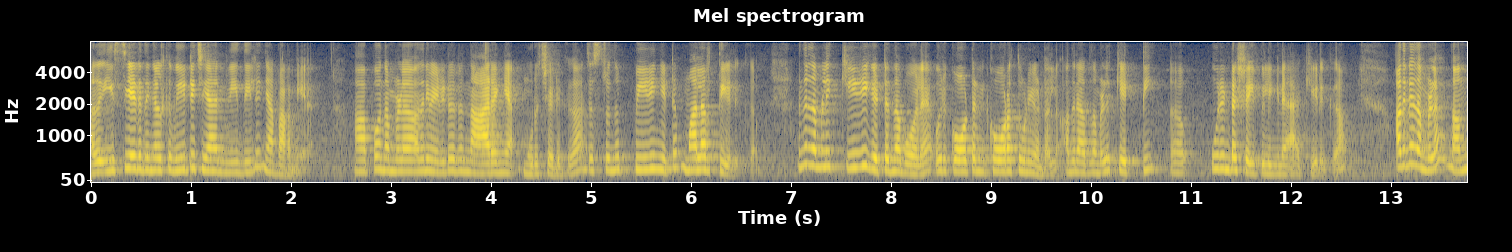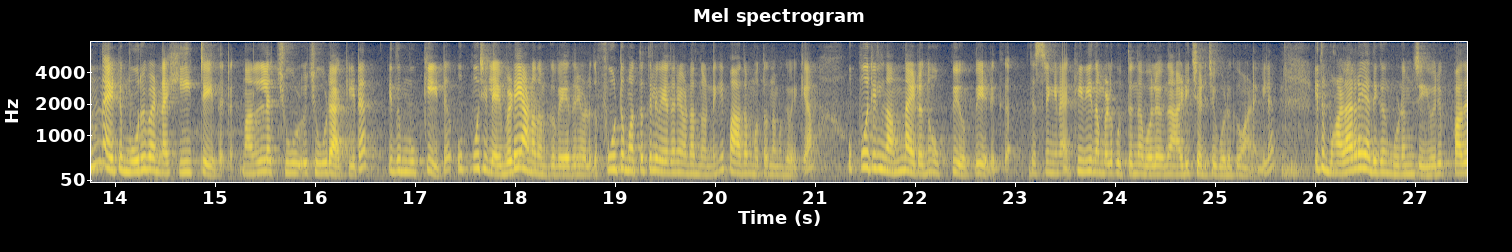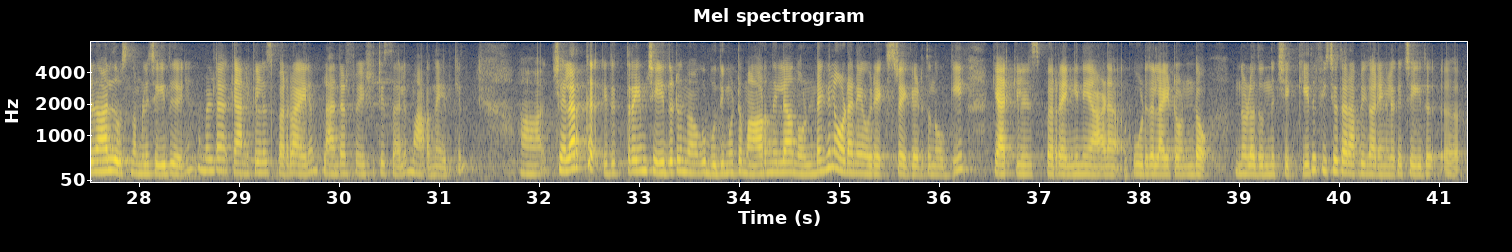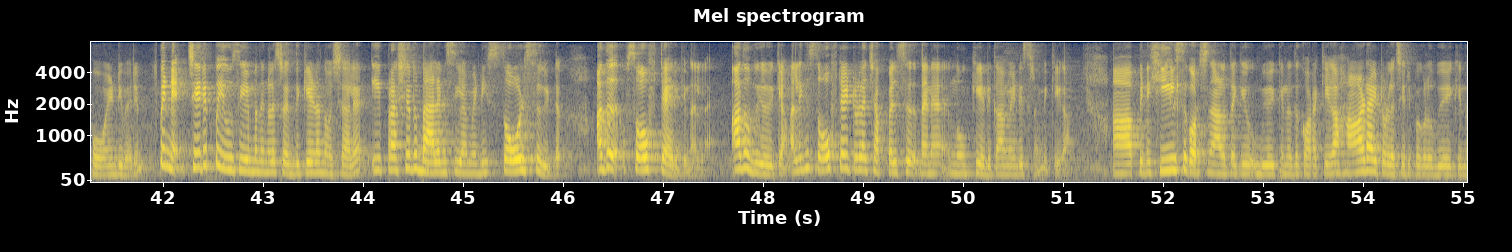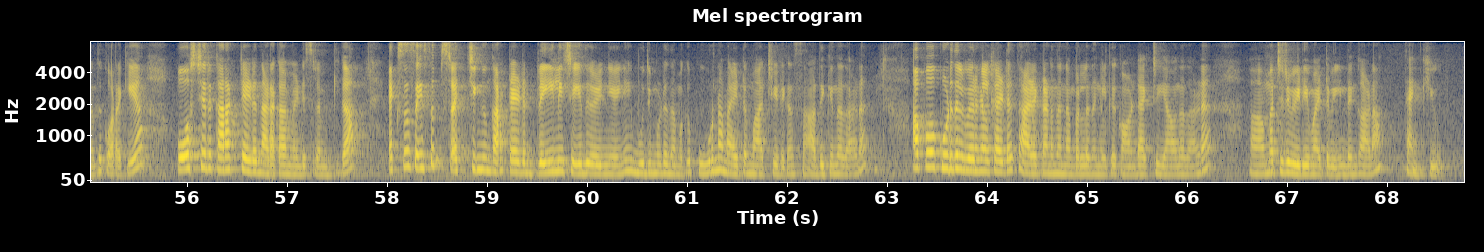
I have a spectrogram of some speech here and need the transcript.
അത് ഈസി ആയിട്ട് നിങ്ങൾക്ക് വീട്ടിൽ ചെയ്യാൻ രീതിയിൽ ഞാൻ പറഞ്ഞുതരാം. അപ്പോൾ നമ്മൾ അതിന് വേണ്ടിയിട്ട് ഒരു നാരങ്ങ മുറിച്ചെടുക്കുക. ജസ്റ്റ് ഒന്ന് പിഴിഞ്ഞിട്ട് മലർത്തിയെടുക്കുക. എന്നിട്ട് നമ്മൾ ഈ കിഴി കെട്ടുന്ന പോലെ ഒരു കോട്ടൺ കോറത്തുണി ഉണ്ടല്ലോ അതിനകത്ത് നമ്മൾ കെട്ടി ഉരുണ്ട ഷേപ്പിൽ ഇങ്ങനെ ആക്കിയെടുക്കുക. അതിനെ നമ്മൾ നന്നായിട്ട് മുറിവെണ്ണ ഹീറ്റ് ചെയ്തിട്ട് നല്ല ചൂ ചൂടാക്കിയിട്ട് ഇത് മുക്കിയിട്ട് ഉപ്പൂറ്റിൽ എവിടെയാണോ നമുക്ക് വേദനയുള്ളത് ഫൂട്ട് മൊത്തത്തിൽ വേദന ഉണ്ടെന്നുണ്ടെങ്കിൽ പാദം മൊത്തം നമുക്ക് വെക്കാം. ഉപ്പൂറ്റിൽ നന്നായിട്ടൊന്ന് ഒപ്പി ഒപ്പി എടുക്കുക. ജസ്റ്റ് ഇങ്ങനെ കിഴി നമ്മൾ കുത്തുന്ന പോലെ ഒന്ന് അടിച്ചടിച്ച് കൊടുക്കുകയാണെങ്കിൽ ഇത് വളരെയധികം ഗുണം ചെയ്യും. ഒരു പതിനാല് ദിവസം നമ്മൾ ചെയ്തു കഴിഞ്ഞാൽ നമ്മളുടെ കാനിക്കൽ പെറായാലും പ്ലാന്റർ ഫേഷ്യറ്റീസ് ആയാലും മാറുന്നതായിരിക്കും. ചിലർക്ക് ഇത് ഇത്രയും ചെയ്തിട്ട് നമുക്ക് ബുദ്ധിമുട്ട് മാറുന്നില്ല എന്നുണ്ടെങ്കിൽ ഉടനെ ഒരു എക്സ്റേ ഒക്കെ എടുത്ത് നോക്കി കാൽക്കുലർ സ്പെർ എങ്ങനെയാണ് കൂടുതലായിട്ടുണ്ടോ എന്നുള്ളതൊന്ന് ചെക്ക് ചെയ്ത് ഫിസിയോതെറാപ്പി കാര്യങ്ങളൊക്കെ ചെയ്ത് പോകേണ്ടി വരും. പിന്നെ ചെരുപ്പ് യൂസ് ചെയ്യുമ്പോൾ നിങ്ങൾ ശ്രദ്ധിക്കേണ്ടതെന്ന് വെച്ചാൽ ഈ പ്രഷർ ബാലൻസ് ചെയ്യാൻ വേണ്ടി സോൾസ് കിട്ടും. അത് സോഫ്റ്റ് ആയിരിക്കും നല്ല. അത് ഉപയോഗിക്കാം. അല്ലെങ്കിൽ സോഫ്റ്റ് ആയിട്ടുള്ള ചപ്പൽസ് തന്നെ നോക്കിയെടുക്കാൻ വേണ്ടി ശ്രമിക്കുക. പിന്നെ ഹീൽസ് കുറച്ച് നാളത്തേക്ക് ഉപയോഗിക്കുന്നത് കുറയ്ക്കുക. ഹാർഡായിട്ടുള്ള ചെരുപ്പുകൾ ഉപയോഗിക്കുന്നത് കുറയ്ക്കുക. പോസ്റ്റർ കറക്റ്റായിട്ട് നടക്കാൻ വേണ്ടി ശ്രമിക്കുക. എക്സസൈസും സ്ട്രെച്ചിങ്ങും കറക്റ്റായിട്ട് ഡെയിലി ചെയ്ത് കഴിഞ്ഞ് കഴിഞ്ഞാൽ ബുദ്ധിമുട്ട് നമുക്ക് പൂർണമായിട്ട് മാറ്റിയെടുക്കാൻ സാധിക്കുന്നതാണ്. അപ്പോൾ കൂടുതൽ വിവരങ്ങൾക്കായിട്ട് താഴെ കാണുന്ന നമ്പറിൽ നിങ്ങൾക്ക് കോൺടാക്ട് ചെയ്യാവുന്നതാണ്. മറ്റൊരു വീഡിയോ ആയിട്ട് വീണ്ടും കാണാം. താങ്ക്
